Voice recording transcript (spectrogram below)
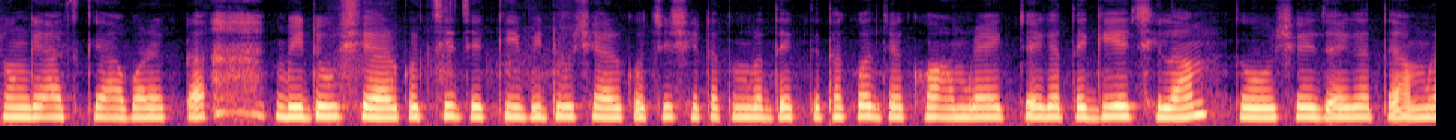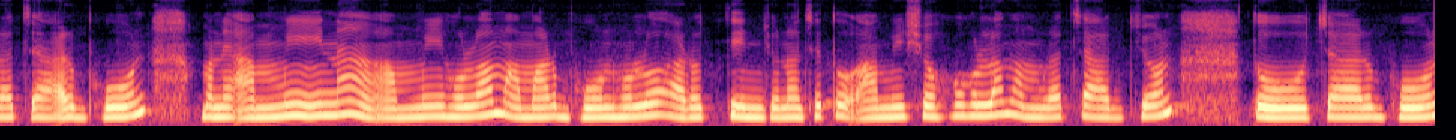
সঙ্গে আজকে আবার একটা ভিডিও শেয়ার করছি। যে কি ভিডিও শেয়ার করছি সেটা তোমরা দেখতে থাকো। দেখো, আমরা এক জায়গাতে গিয়েছিলাম। তো সেই জায়গাতে আমরা চার বোন মানে আমি না, আমি হলাম, আমার বোন হলো আরও তিনজন আছে। তো আমি সহ হলাম, আমরা চারজন। তো চার বোন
